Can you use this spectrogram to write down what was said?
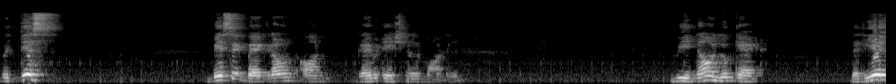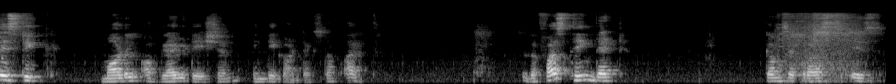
with this basic background on gravitational model, we now look at the realistic model of gravitation in the context of Earth. So the first thing that comes across is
